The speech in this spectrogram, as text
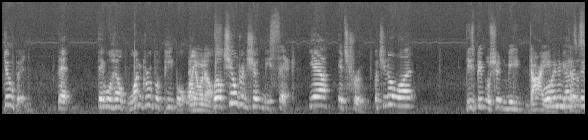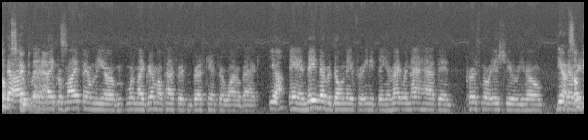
stupid that they will help one group of people And like no one else. well children shouldn't be sick. Yeah, it's true. But you know what? These people shouldn't be dying Well, and another because of thing something that I've stupid that learned, like with my family, um, when my grandma passed away from breast cancer a while back, Yeah. and they never donate for anything. And right when that happened, personal issue, you know, yeah, some people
